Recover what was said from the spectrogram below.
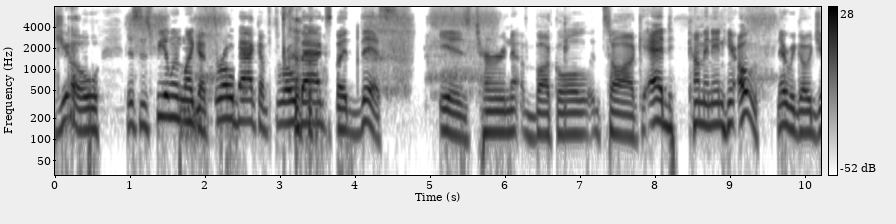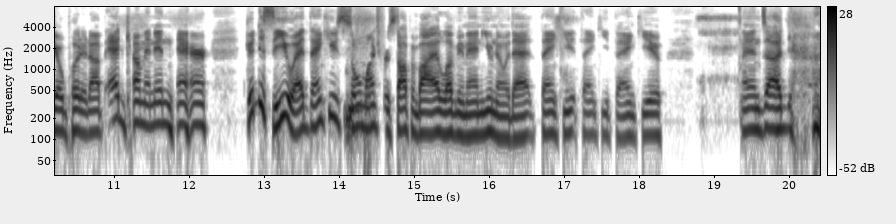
Joe. This is feeling like a throwback of throwbacks, but this is Turnbuckle Talk. Ed coming in here. Oh, there we go. Joe put it up. Ed coming in there. Good to see you, Ed. Thank you so much for stopping by. I love you, man. You know that. Thank you, thank you, thank you. And uh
